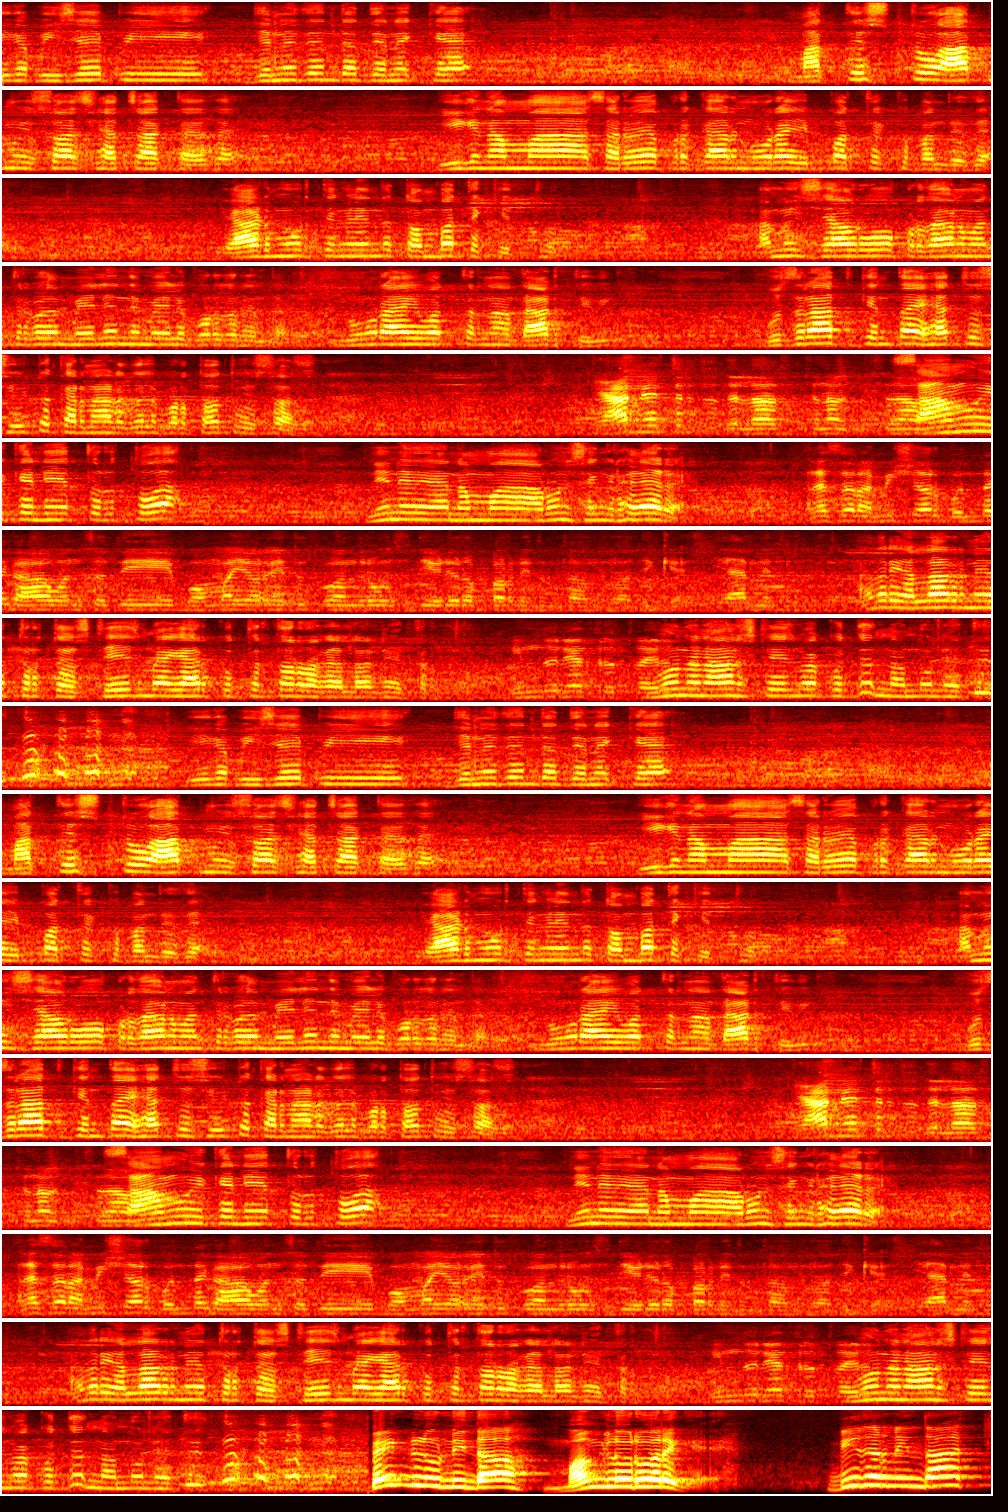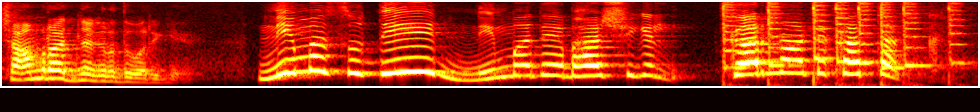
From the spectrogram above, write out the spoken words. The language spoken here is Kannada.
ಈಗ ಬಿ ಜೆ ಪಿ ದಿನದಿಂದ ದಿನಕ್ಕೆ ಮತ್ತಿಷ್ಟು ಆತ್ಮವಿಶ್ವಾಸ ಹೆಚ್ಚಾಗ್ತಾ ಇದೆ. ಈಗ ನಮ್ಮ ಸರ್ವೆ ಪ್ರಕಾರ ನೂರ ಇಪ್ಪತ್ತಕ್ಕೆ ಬಂದಿದೆ. ಎರಡು ಮೂರು ತಿಂಗಳಿಂದ ತೊಂಬತ್ತಕ್ಕಿತ್ತು. ಅಮಿತ್ ಶಾ ಅವರು ಪ್ರಧಾನಮಂತ್ರಿಗಳ ಮೇಲಿಂದ ಮೇಲೆ ಬರೋದ್ರಿಂದ ನೂರ ಐವತ್ತನ್ನ ದಾಟ್ತೀವಿ. ಗುಜರಾತ್ಗಿಂತ ಹೆಚ್ಚು ಸೀಟು ಕರ್ನಾಟಕದಲ್ಲಿ ಬರ್ತಾವತ್ತು ವಿಶ್ವಾಸ. ಯಾರ ನೇತೃತ್ವದಲ್ಲ ಚುನಾವಣೆ ಸಾಮೂಹಿಕ ನೇತೃತ್ವ ನಿನ್ನೆ ನಮ್ಮ ಅರುಣ್ ಸಿಂಗ್ ಹೇಳ್ಯಾರ. ಅಲ್ಲ ಸರ್ ಅಮಿತ್ ಶಾ ಅವ್ರು ಬಂದಾಗ ಒಂದ್ಸತಿ ಬೊಮ್ಮಾಯಿ ಅವ್ರ ನೇತೃತ್ವ ಅಂದ್ರು ಒಂದ್ಸತಿ ಯಡಿಯೂರಪ್ಪ ಅವ್ರ ನೇತೃತ್ವ ಅಂದ್ರು ಅದಕ್ಕೆ ಯಾರ ನೇತೃತ್ವ? ಅಂದ್ರೆ ಎಲ್ಲರ ನೇತೃತ್ವ ಸ್ಟೇಜ್ ಮ್ಯಾಗ ಯಾರು ಕೂತಿರ್ತಾರೋ ಅವರೆಲ್ಲ ನೇತೃತ್ವ. ನಿಮ್ದು ನೇತೃತ್ವ ಮುಂದೆ ನಾನು ಸ್ಟೇಜ್ ಮ್ಯಾಗ ಕೂತಿದ್ದು ನಂದು ನೇತೃತ್ವ. ಈಗ ಬಿ ಜೆ ಪಿ ದಿನದಿಂದ ದಿನಕ್ಕೆ ಮತ್ತಿಷ್ಟು ಆತ್ಮವಿಶ್ವಾಸ ಹೆಚ್ಚಾಗ್ತಾ ಇದೆ. ಈಗ ನಮ್ಮ ಸರ್ವೆ ಪ್ರಕಾರ ನೂರ ಇಪ್ಪತ್ತಕ್ಕೆ ಬಂದಿದೆ. ಎರಡು ಮೂರು ತಿಂಗಳಿಂದ ತೊಂಬತ್ತಕ್ಕಿತ್ತು. ಅಮಿತ್ ಶಾ ಅವರು ಪ್ರಧಾನಮಂತ್ರಿಗಳ ಮೇಲಿಂದ ಮೇಲೆ ಬರೋದ್ರಿಂದ ನೂರ ಐವತ್ತರನ್ನ ದಾಟ್ತೀವಿ. ಗುಜರಾತ್ಗಿಂತ ಹೆಚ್ಚು ಸೀಟು ಕರ್ನಾಟಕದಲ್ಲಿ ಬರ್ತಾವತ್ತು ವಿಶ್ವಾಸ. ಯಾರ ನೇತೃತ್ವದಲ್ಲ ಚುನಾವಣೆ ಸಾಮೂಹಿಕ ನೇತೃತ್ವ ನಿನ್ನೆ ನಮ್ಮ ಅರುಣ್ ಸಿಂಗ್ ಹೇಳ್ಯಾರ. ಅಲ್ಲ ಸರ್ ಅಮಿತ್ ಶಾ ಅವ್ರು ಬಂದಾಗ ಒಂದ್ಸತಿ ಬೊಮ್ಮಾಯಿ ಅವ್ರ ನೇತೃತ್ವ ಅಂದ್ರು ಒಂದ್ಸತಿ ಯಡಿಯೂರಪ್ಪ ಅವ್ರ ನೇತೃತ್ವ ಅಂದ್ರು ಅದಕ್ಕೆ ಯಾರ ನೇತೃತ್ವ? ಅಂದ್ರೆ ಎಲ್ಲರ ನೇತೃತ್ವ ಸ್ಟೇಜ್ ಮ್ಯಾಗ ಯಾರು ಕೂತಿರ್ತಾರೋ ಅವರೆಲ್ಲ ನೇತೃತ್ವ. ನಿಮ್ದು ನೇತೃತ್ವ ಮುಂದೆ ನಾನು ಸ್ಟೇಜ್ ಮ್ಯಾಗ ಕೂತ ನಂದು ನೇತೃತ್ವ. ಬೆಂಗಳೂರಿನಿಂದ ಮಂಗಳೂರುವರೆಗೆ. ಬೀದರ್ನಿಂದ ಚಾಮರಾಜನಗರದವರೆಗೆ. ನಿಮ್ಮ ಸುದ್ದಿ ನಿಮ್ಮದೇ ಭಾಷೆಯಲ್ಲಿ. ಕರ್ನಾಟಕ ತಕ್.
